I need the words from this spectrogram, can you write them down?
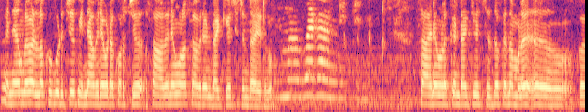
അങ്ങനെ നമ്മൾ വെള്ളമൊക്കെ കുടിച്ച് പിന്നെ അവരവിടെ കുറച്ച് സാധനങ്ങളൊക്കെ അവരുണ്ടാക്കി വെച്ചിട്ടുണ്ടായിരുന്നു. സാധനങ്ങളൊക്കെ ഉണ്ടാക്കി വെച്ചതൊക്കെ നമ്മൾ ഒക്കെ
